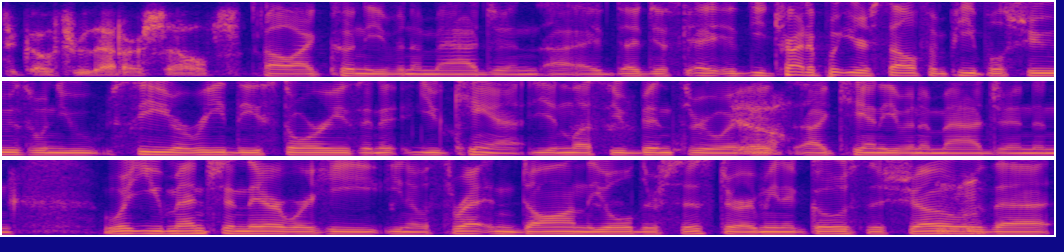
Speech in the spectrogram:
to go through that ourselves. Oh, I couldn't even imagine. I, I just I, you try to put yourself in people's shoes when you see or read these stories, and it, you can't unless you've been through it. Yeah. it. I can't even imagine. And what you mentioned there, where he you know threatened Dawn, the older sister. I mean, it goes to show mm-hmm. that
